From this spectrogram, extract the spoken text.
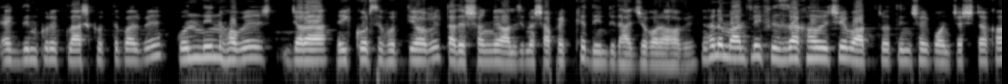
একদিন করে ক্লাস করতে পারবে, কোন দিন হবে, যারা এই কোর্সে ভর্তি হবে, তাদের সঙ্গে আলোচনা সাপেক্ষে দিনটি ধার্য করা হবে। এখানে মান্থলি ফিজ রাখা হয়েছে মাত্র তিনশো পঞ্চাশ টাকা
